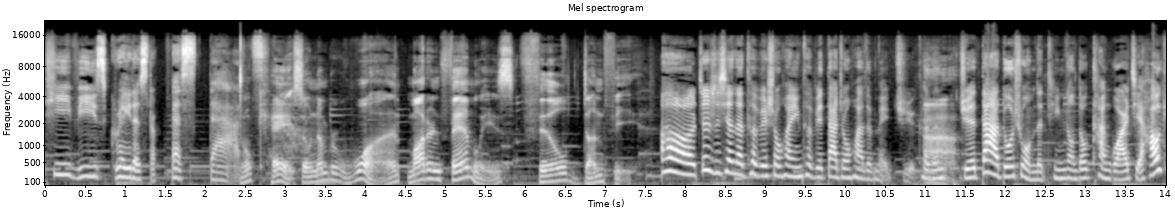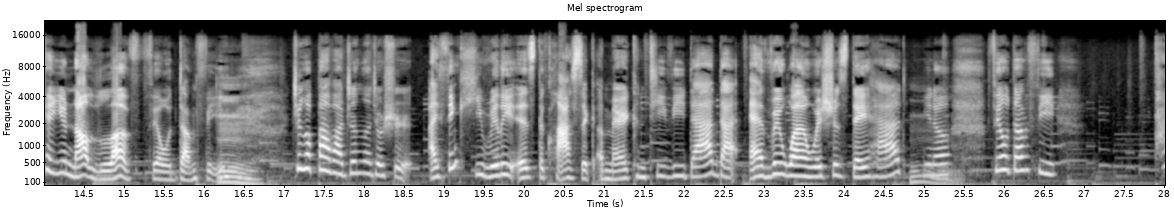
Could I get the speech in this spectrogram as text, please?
TV's greatest or best dad。 Okay, so number one Modern Families, Phil Dunphy. 哦，这是现在特别受欢迎、特别大众化的美剧，可能啊绝大多数我们的听众都看过，而且 How can you not love Phil Dunphy？、这个爸爸真的就是，I think he really is the classic American TV dad that everyone wishes they had、You know, Phil Dunphy，他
